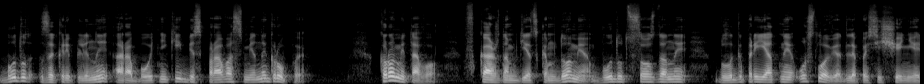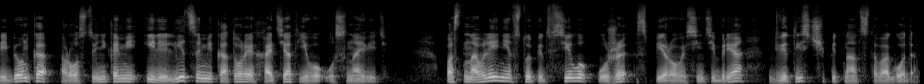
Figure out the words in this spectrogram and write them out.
будут закреплены работники без права смены группы. Кроме того, в каждом детском доме будут созданы благоприятные условия для посещения ребенка родственниками или лицами, которые хотят его усыновить. Постановление вступит в силу уже с 1 сентября 2015 года.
